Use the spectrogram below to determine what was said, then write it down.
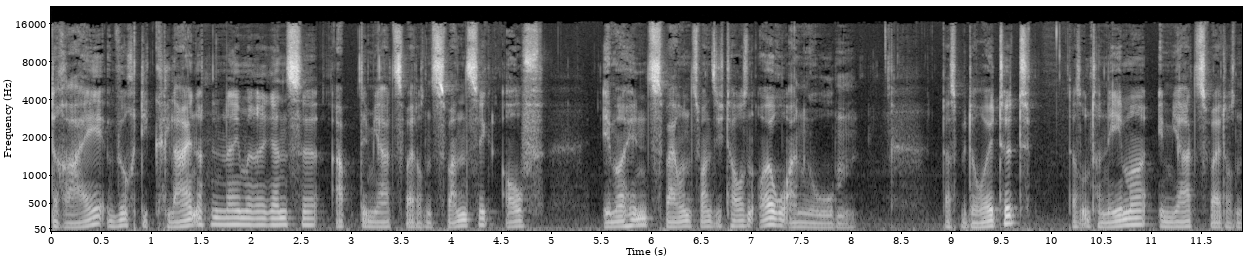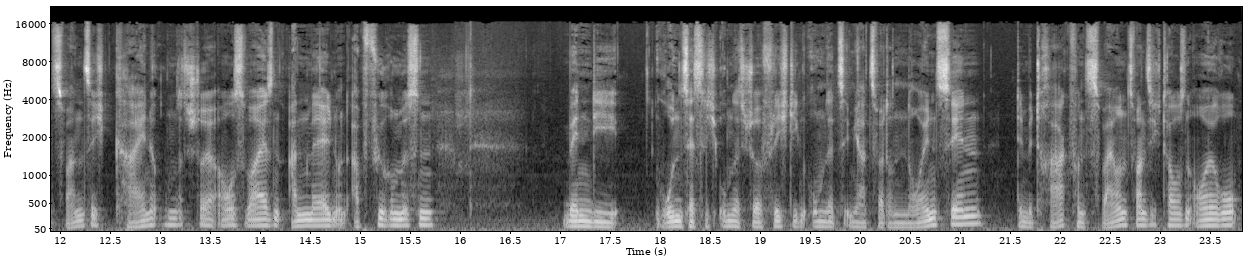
3 wird die Kleinunternehmergrenze ab dem Jahr 2020 auf immerhin 22.000 Euro angehoben. Das bedeutet, dass Unternehmer im Jahr 2020 keine Umsatzsteuer ausweisen, anmelden und abführen müssen, wenn die grundsätzlich umsatzsteuerpflichtigen Umsätze im Jahr 2019 den Betrag von 22.000 Euro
